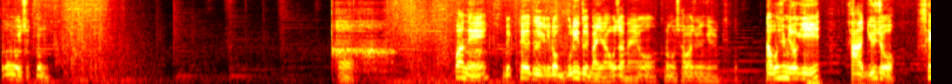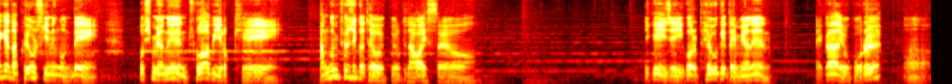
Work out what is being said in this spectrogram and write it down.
그런 거 이제 좀 어, 후반에 늑대들 이런 무리들 많이 나오잖아요. 그런 거 잡아주는 게 좋겠고. 자 보시면 여기 다 뉴죠. 세개 다 배울 수 있는 건데 보시면은 조합이 이렇게 당근 표시가 되어 있고 이렇게 나와 있어요. 이게 이제 이걸 배우게 되면은 내가 요거를 어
